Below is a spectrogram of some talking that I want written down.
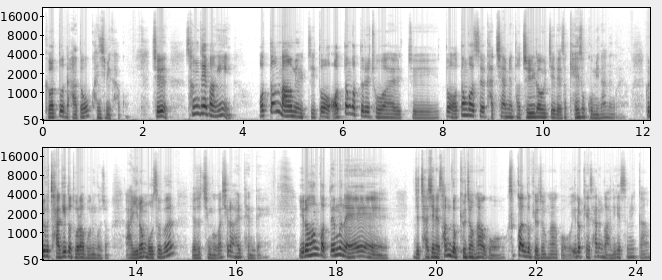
그것도 나도 관심이 가고. 즉, 상대방이 어떤 마음일지, 또 어떤 것들을 좋아할지, 또 어떤 것을 같이 하면 더 즐거울지에 대해서 계속 고민하는 거예요. 그리고 자기도 돌아보는 거죠. 아, 이런 모습은 여자친구가 싫어할 텐데. 이러한 것 때문에 이제 자신의 삶도 교정하고 습관도 교정하고 이렇게 사는 거 아니겠습니까?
